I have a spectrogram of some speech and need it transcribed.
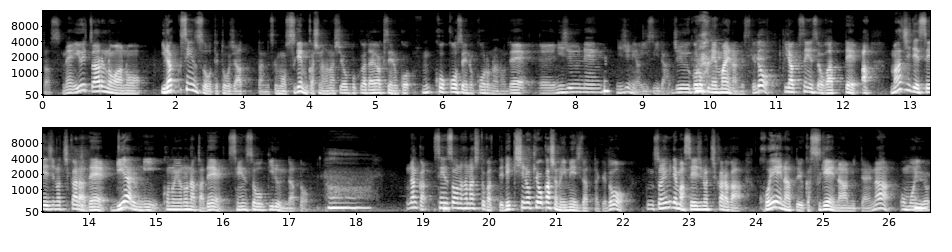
たですね。唯一あるのはあの、イラク戦争って当時あったんですけどもうすげえ昔の話を僕が大学生の高校生の頃なので、えー20年20年は言い過ぎだ。1 5 6年前なんですけどイラク戦争があってあマジで政治の力でリアルにこの世の中で戦争起きるんだと。あ。なんか戦争の話とかって歴史の教科書のイメージだったけどそういう意味でまあ政治の力が怖えなというかすげえなみたいな思いを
